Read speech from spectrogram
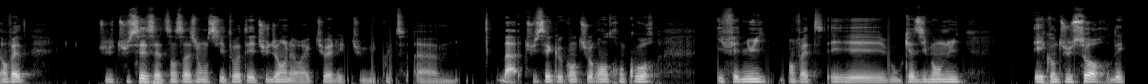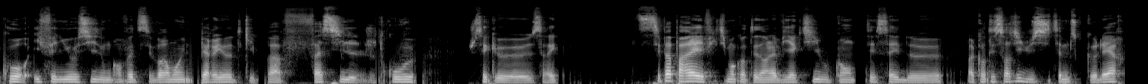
en fait, tu, sais cette sensation. Si toi t'es étudiant à l'heure actuelle et que tu m'écoutes, bah tu sais que quand tu rentres en cours, il fait nuit en fait et ou quasiment nuit. Et quand tu sors des cours, il fait nuit aussi. Donc en fait, c'est vraiment une période qui est pas facile, je trouve. Je sais que c'est vrai que c'est pas pareil effectivement quand t'es dans la vie active ou quand t'essayes de bah, quand t'es sorti du système scolaire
